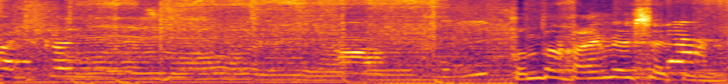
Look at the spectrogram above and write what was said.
పట్టుకొని. తొందర టైం వేస్ట్ అయిపోతుంది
